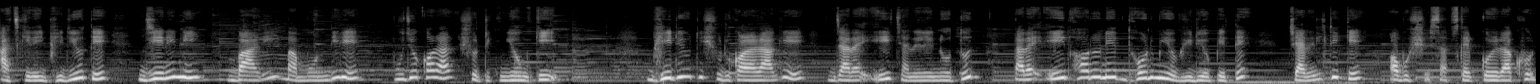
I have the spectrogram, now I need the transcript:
আজকের এই ভিডিওতে জেনে নিই বাড়ি বা মন্দিরে পুজো করার সঠিক নিয়ম কী। ভিডিওটি শুরু করার আগে যারা এই চ্যানেলে নতুন তারা এই ধরনের ধর্মীয় ভিডিও পেতে চ্যানেলটিকে অবশ্যই সাবস্ক্রাইব করে রাখুন।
